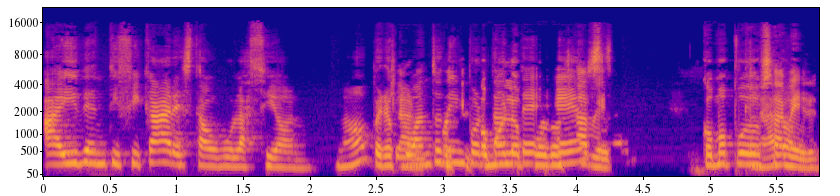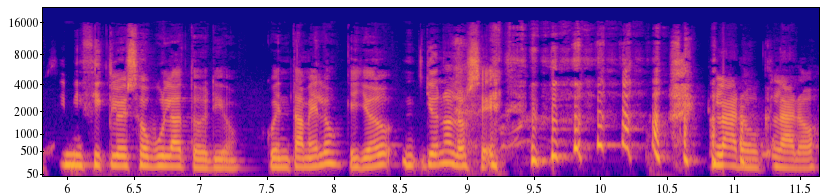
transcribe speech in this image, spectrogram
a identificar esta ovulación, ¿no? Pero cuánto de importante es... ¿Cómo puedo saber si mi ciclo es ovulatorio? Cuéntamelo, que yo, yo no lo sé. claro, claro.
